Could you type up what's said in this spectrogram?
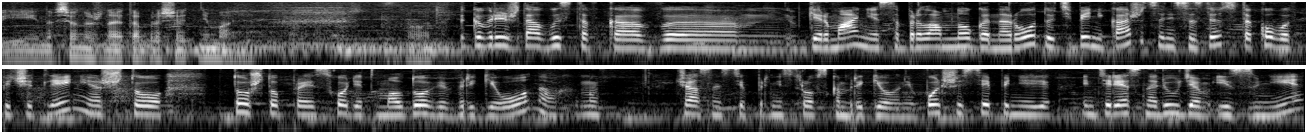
и на все нужно это обращать внимание. Вот. Ты говоришь, да, выставка в, в Германии собрала много народу. Тебе не кажется, не создается такого впечатления, что то, что происходит в Молдове в регионах, ну, в частности в Приднестровском регионе, в большей степени интересно людям извне,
